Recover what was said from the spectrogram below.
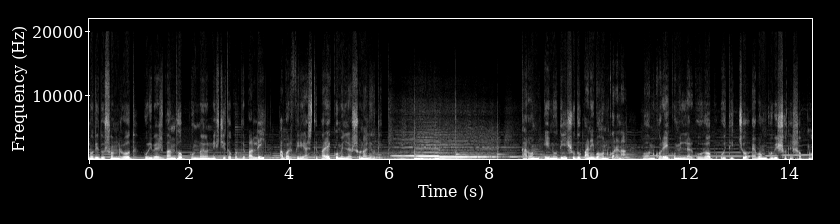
নদী দূষণ রোধ, পরিবেশ বান্ধব উন্নয়ন নিশ্চিত করতে পারলেই আবার ফিরে আসতে পারে কুমিল্লার সোনালী অতীত। কারণ এই নদী শুধু পানি বহন করে না, বহন করে কুমিল্লার গৌরব, ঐতিহ্য এবং ভবিষ্যতের স্বপ্ন।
